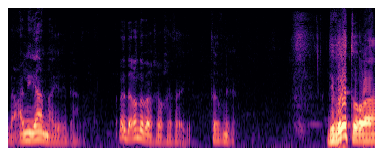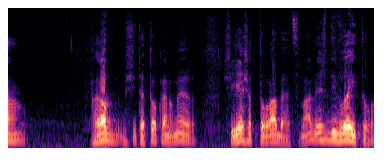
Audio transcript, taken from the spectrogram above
לעלייה מהירידה הזאת. לא יודע, לא נדבר עכשיו אחרי העגל, תכף נראה. דברי תורה, הרב בשיטתו כאן אומר שיש התורה בעצמה ויש דברי תורה.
